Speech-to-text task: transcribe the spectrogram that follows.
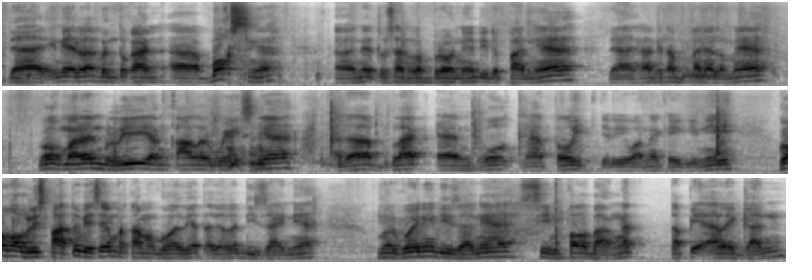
Dan ini adalah bentukan uh, boxnya uh, ini tulisan Lebronnya di depannya dan sekarang kita buka dalamnya gue kemarin beli yang colorways-nya adalah black and gold metallic jadi warnanya kayak gini gue kalau beli sepatu biasanya yang pertama gue lihat adalah desainnya menurut gue ini desainnya simple banget tapi elegan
